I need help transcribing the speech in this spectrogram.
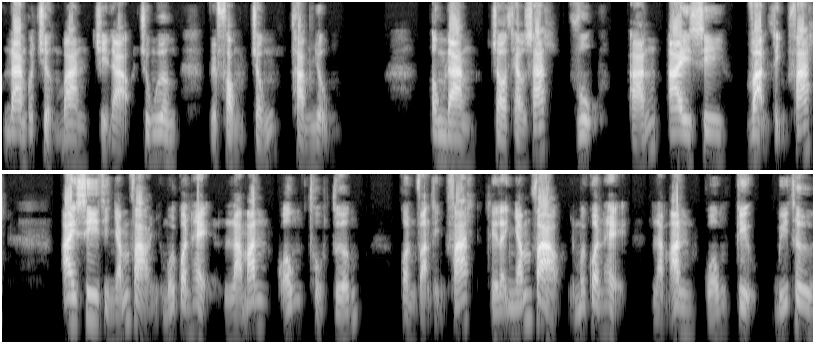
đang có trưởng ban chỉ đạo Trung ương về phòng chống tham nhũng. Ông đang cho theo sát vụ án IC Vạn Thịnh Phát. IC thì nhắm vào những mối quan hệ làm ăn của ông Thủ tướng, còn Vạn Thịnh Phát thì lại nhắm vào những mối quan hệ làm ăn của ông cựu Bí thư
